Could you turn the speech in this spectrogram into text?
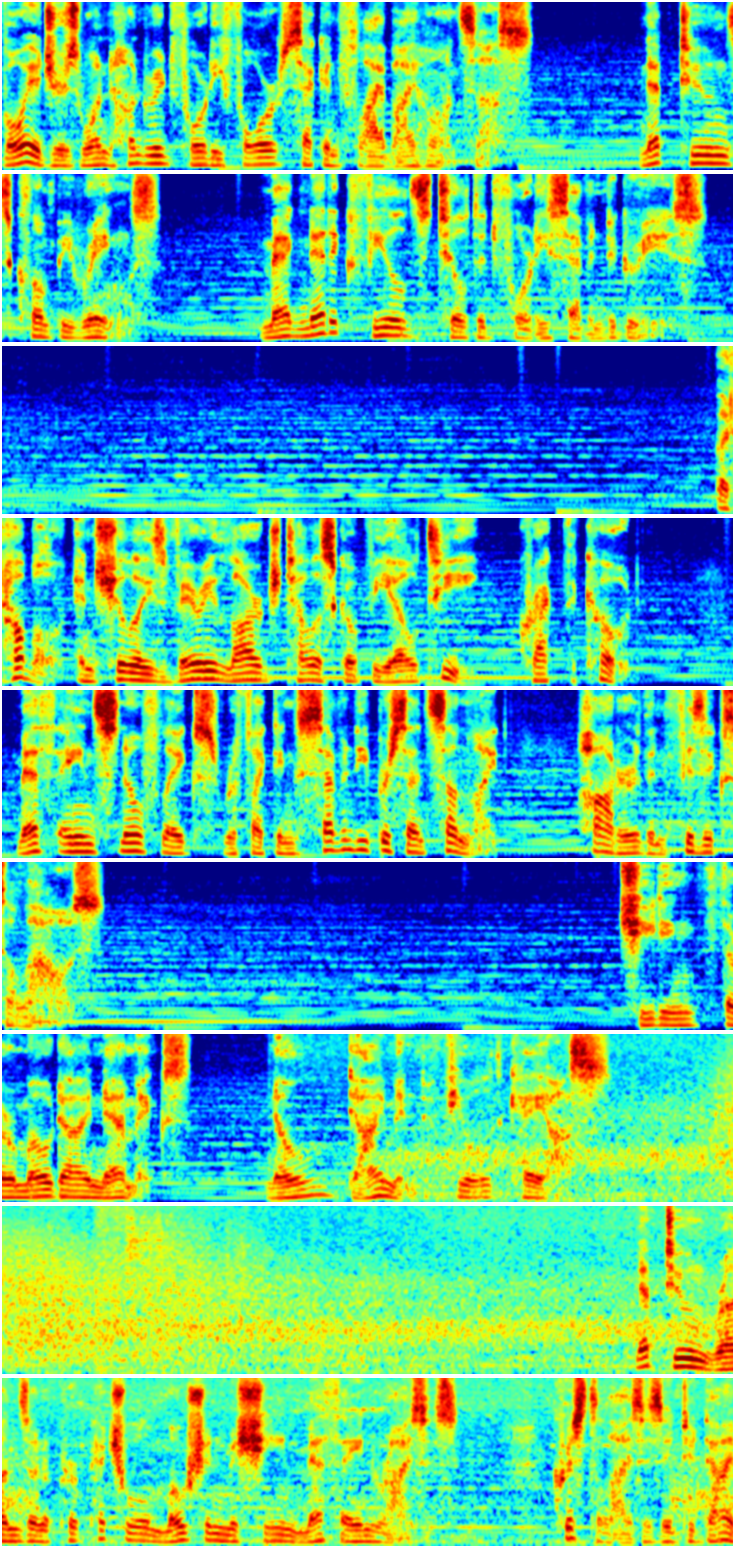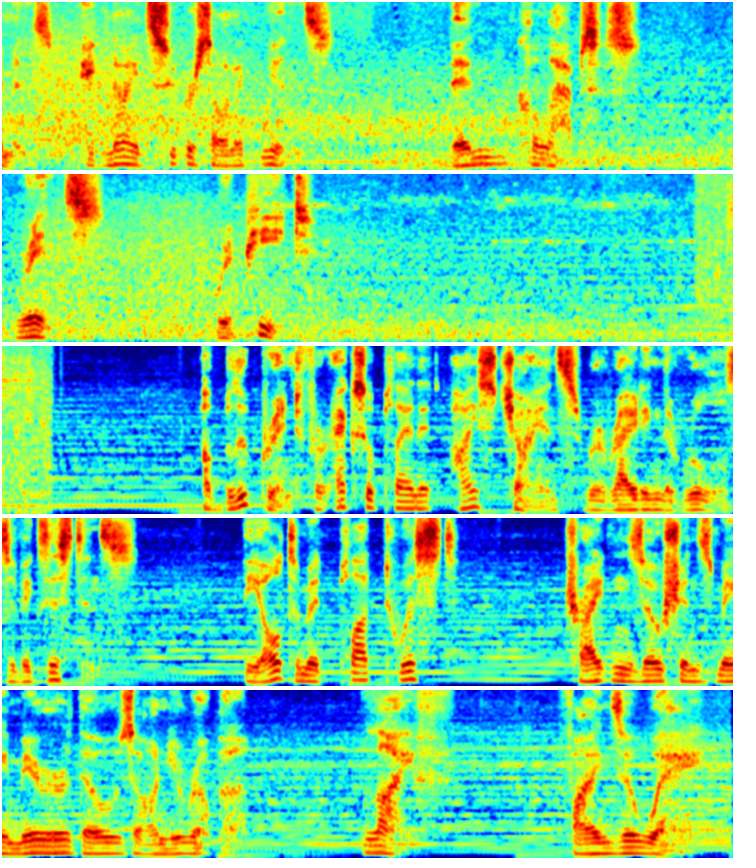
Voyager's 144 second flyby haunts us. Neptune's clumpy rings. Magnetic fields tilted 47 degrees. But Hubble and Chile's Very Large Telescope VLT cracked the code. Methane snowflakes reflecting 70% sunlight, hotter than physics allows. Cheating thermodynamics, no diamond-fueled chaos. Neptune runs on a perpetual motion machine methane rises, crystallizes into diamonds, ignites supersonic winds, then collapses. Rinse. Repeat. A blueprint for exoplanet ice giants rewriting the rules of existence. The ultimate plot twist? Triton's oceans may mirror those on Europa. Life finds a way.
